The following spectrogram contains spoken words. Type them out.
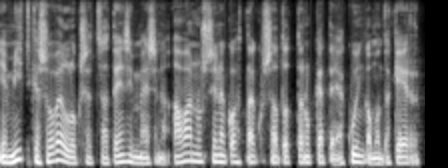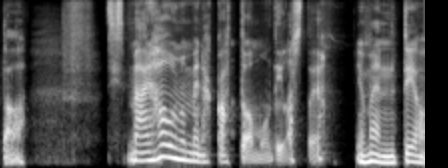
Ja mitkä sovellukset sä oot ensimmäisenä avannut siinä kohtaa, kun sä oot ottanut käteen ja kuinka monta kertaa? Siis mä en halunnut mennä katsoa mun tilastoja. Ja mä en nyt tiedä,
